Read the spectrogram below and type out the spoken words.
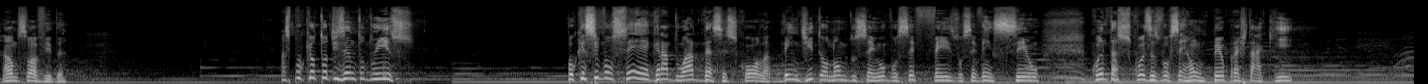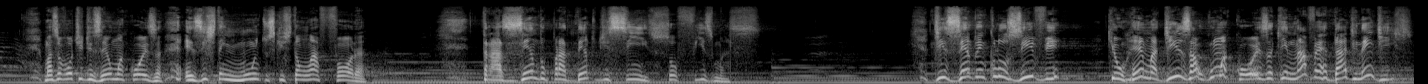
Amo sua vida. Mas por que eu estou dizendo tudo isso? Porque se você é graduado dessa escola, bendito é o nome do Senhor, você fez, você venceu. Quantas coisas você rompeu para estar aqui. Mas eu vou te dizer uma coisa: existem muitos que estão lá fora, trazendo para dentro de si sofismas, dizendo inclusive que o rema diz alguma coisa que na verdade nem diz.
